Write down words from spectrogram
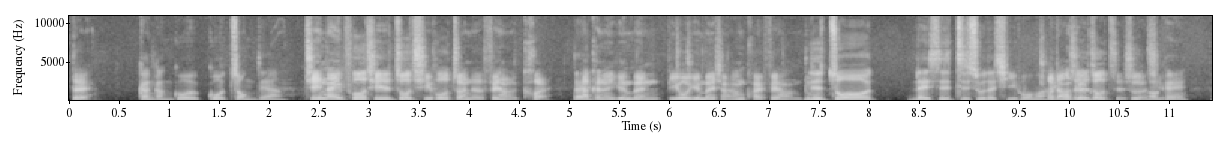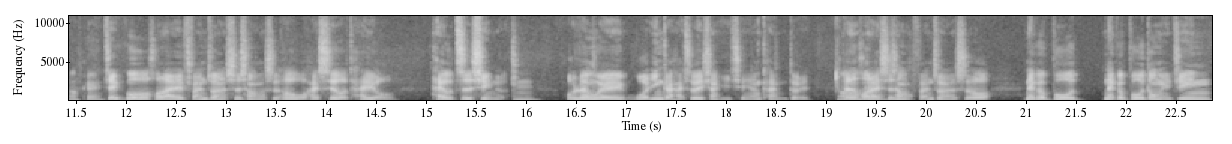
对，杠杆过过重这样。其实那一波其实做期货赚的非常的快。他可能原本比我原本想象快非常多。你是做类似指数的期货吗？我当时是做指数的期货。OK OK。结果后来反转市场的时候，我还是有太有太有自信了。嗯。我认为我应该还是会像以前一样看对，但是后来市场反转的时候，那个波那个波动已经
